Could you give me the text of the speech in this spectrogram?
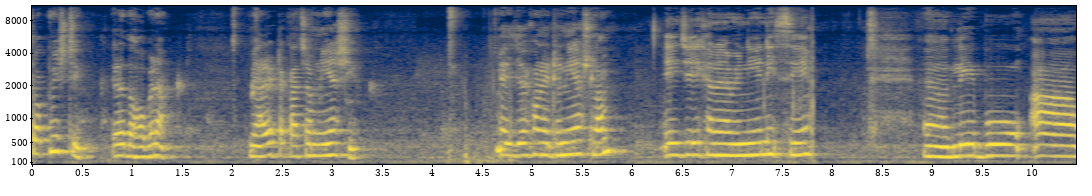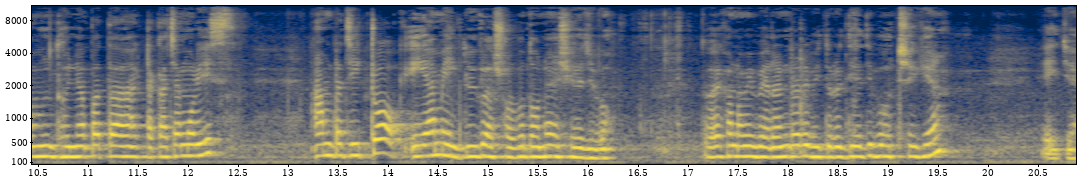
টক মিষ্টি, এটা তো হবে না। আমি আরেকটা কাঁচা আম নিয়ে আসি। এই যে এখন এটা নিয়ে আসলাম। এই যে এখানে আমি নিয়ে নিছি লেবু, আম, ধনিয়া পাতা, একটা কাঁচামরিচ। আমটা যে টক, এই আমি দুই গ্লাস শরবত অনায়াসে হয়ে যাব। তো এখন আমি ব্যালেন্ডারের ভিতরে দিয়ে দিব হচ্ছে গিয়া। এই যে,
